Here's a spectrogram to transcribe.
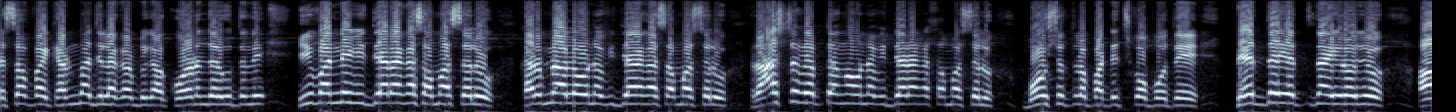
ఎస్ఎఫ్ఐ కరీంనగర్ జిల్లా కమిటీగా కోరడం జరుగుతుంది. ఇవన్నీ విద్యారంగ సమస్యలు. కరీంనగర్లో ఉన్న విద్యారంగ సమస్యలు రాష్ట్ర వ్యాప్తంగా ఉన్న విద్యారంగ సమస్యలు భవిష్యత్తులో పట్టించుకోకపోతే పెద్ద ఎత్తున ఈరోజు ఆ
